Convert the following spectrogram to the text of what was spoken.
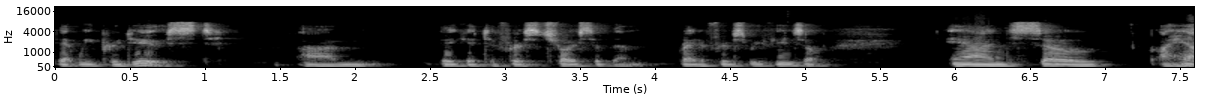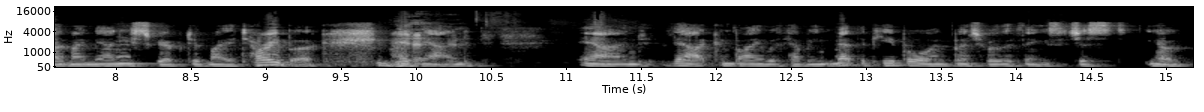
that we produced. Um, they get to first choice of them, right of first refusal. And so I had my manuscript of my Atari book in my hand, and that combined with having met the people and a bunch of other things, just you know,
